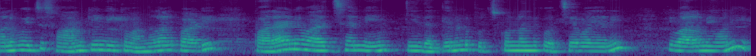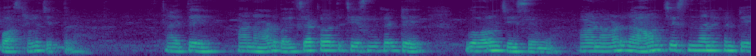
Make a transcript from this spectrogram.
అనుభవించి స్వామికి నీకు మంగళాలు పాడి పరాయణ వాద్యాన్ని నీ దగ్గర నుండి పుచ్చుకున్నందుకు వచ్చామని ఇవాళ మేమని ఈ పాస్టర్లో చెప్తున్నాం అయితే ఆనాడు బలిచక్రవర్తి చేసిన కంటే ఘోరం చేసాము ఆనాడు రావణ చేసిన దానికంటే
